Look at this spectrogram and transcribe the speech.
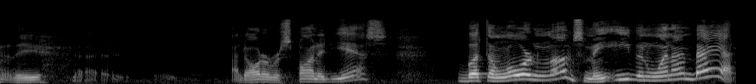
the uh, my daughter responded, "Yes, but the Lord loves me even when I'm bad."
